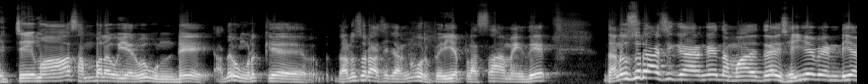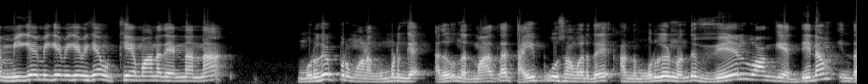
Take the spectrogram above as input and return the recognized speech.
நிச்சயமாக சம்பள உயர்வு உண்டு. அது உங்களுக்கு தனுசு ராசிக்காரங்க ஒரு பெரிய ப்ளஸ்ஸாக அமையுது. தனுசு ராசிக்காரங்க இந்த மாதத்தில் செய்ய வேண்டிய மிக மிக மிக மிக முக்கியமானது என்னன்னா முருகப்பெருமானை கும்பிடுங்க. அதுவும் இந்த மாதத்தில் தைப்பூசம் வருது. அந்த முருகன் வந்து வேல் வாங்கிய தினம் இந்த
